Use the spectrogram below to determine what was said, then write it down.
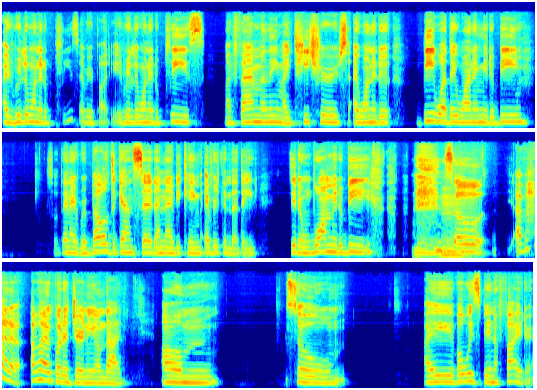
I really wanted to please everybody. I really wanted to please my family, my teachers. I wanted to be what they wanted me to be. So then I rebelled against it and I became everything that they didn't want me to be. so I've had a I've had quite a journey on that. Um so I've always been a fighter,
